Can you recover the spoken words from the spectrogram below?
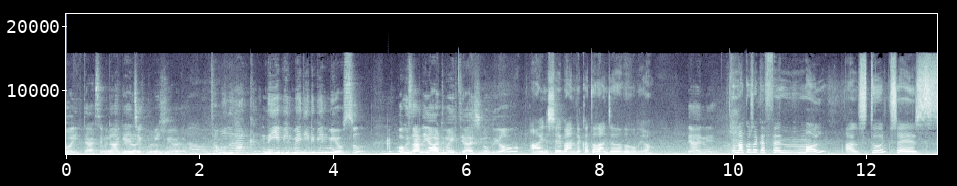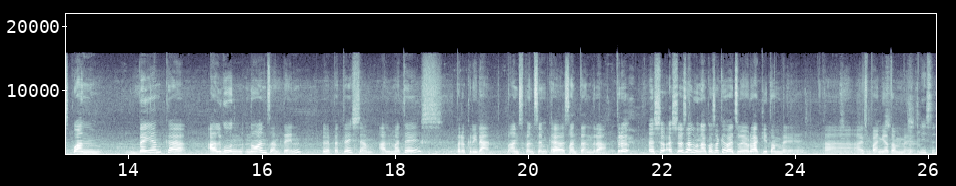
o ilk derse. Bir daha bir gelecek mi dahaki bilmiyorum. Tam olarak neyi bilmediğini bilmiyorsun. O yüzden de yardıma ihtiyacın oluyor. Aynı şey bende Katalanca'da da oluyor. Yani Una cosa que fem molt, els turcs, és quan veiem que algú no ens entén, repeteixen el mateix, però cridant. Ens pensem que s'entendrà. Però això, això és alguna cosa que vaig veure aquí també, eh? a, a Espanya també. Neyse.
